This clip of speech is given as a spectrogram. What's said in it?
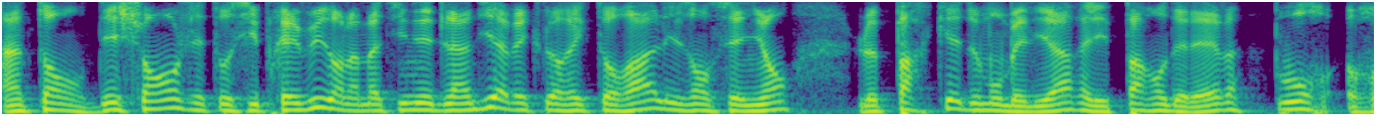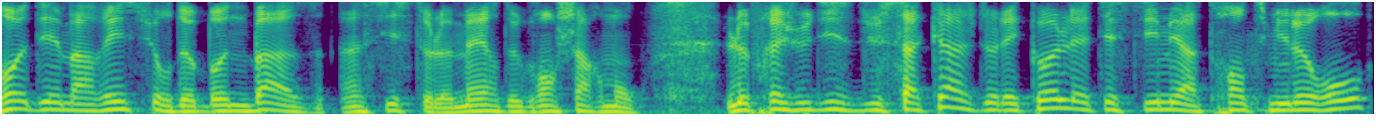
Un temps d'échange est aussi prévu dans la matinée de lundi avec le rectorat, les enseignants, le parquet de Montbéliard et les parents d'élèves pour redémarrer sur de bonnes bases, insiste le maire de Grand Charmont. Le préjudice du saccage de l'école est estimé à 30 000 euros.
